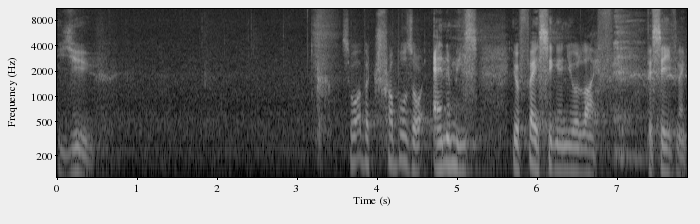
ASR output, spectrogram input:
you. So, whatever troubles or enemies you're facing in your life this evening,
